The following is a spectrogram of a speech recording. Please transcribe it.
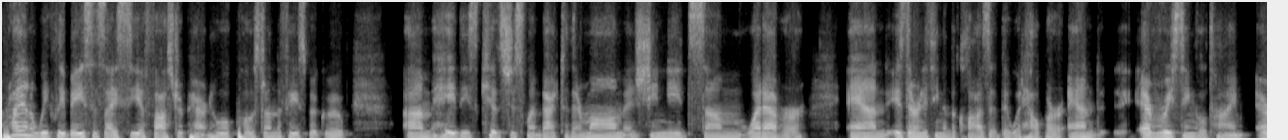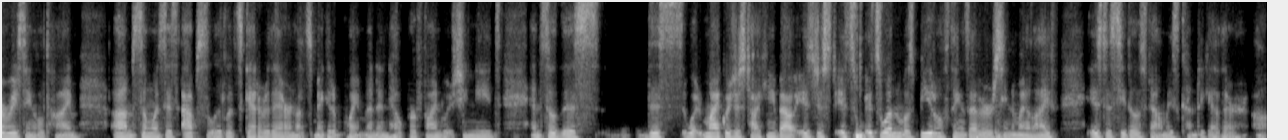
probably on a weekly basis, I see a foster parent who will post on the Facebook group, um, "Hey, these kids just went back to their mom, and she needs some whatever." and is there anything in the closet that would help her? And every single time every single time um, someone says absolutely let's get her there and let's make an appointment and help her find what she needs. And so this this what mike was just talking about is just it's it's one of the most beautiful things i've ever seen in my life is to see those families come together uh,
